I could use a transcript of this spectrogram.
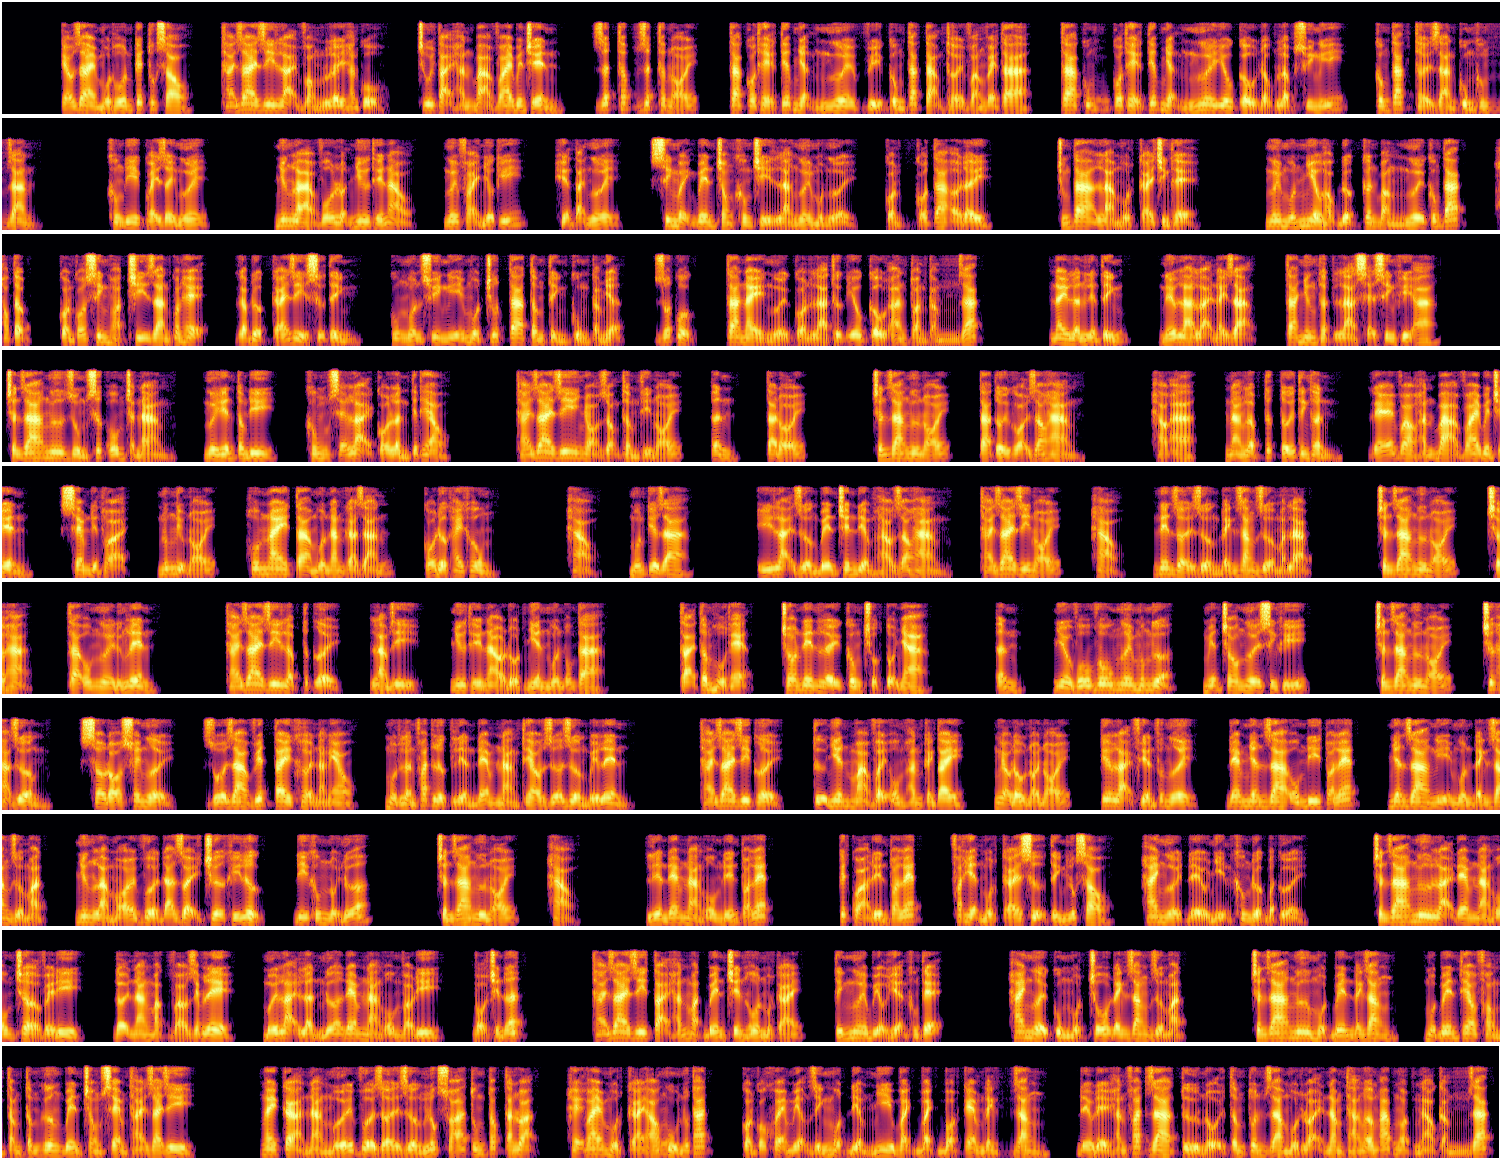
Kéo dài một hôn kết thúc sau, thái giai di lại vòng lấy hắn cổ, chui tại hắn bả vai bên trên, rất thấp rất thấp nói, ta có thể tiếp nhận ngươi vì công tác tạm thời vắng vẻ ta ta cũng có thể tiếp nhận ngươi yêu cầu độc lập suy nghĩ, công tác thời gian cùng không gian. Không đi quấy rầy ngươi. Nhưng là vô luận như thế nào, ngươi phải nhớ kỹ, hiện tại ngươi, sinh mệnh bên trong không chỉ là ngươi một người, còn có ta ở đây. Chúng ta là một cái chính thể. Ngươi muốn nhiều học được cân bằng ngươi công tác, học tập, còn có sinh hoạt chi gian quan hệ gặp được cái gì sự tình, cũng muốn suy nghĩ một chút ta tâm tình cùng cảm nhận. Rốt cuộc, ta này người còn là thực yêu cầu an toàn cảm giác. Nay lần liền tính, nếu là lại này dạng, ta nhưng thật là sẽ sinh khí a. Trần gia ngư dùng sức ôm chặt nàng người yên tâm đi, không sẽ lại có lần tiếp theo. Thái gia di nhỏ giọng thầm thì nói, ân, ta đói. Trần gia ngư nói, ta tới gọi giao hàng. Hảo à. Nàng lập tức tới tinh thần, ghé vào hắn bả vai bên trên, xem điện thoại, nũng nịu nói, hôm nay ta muốn ăn gà rán, có được hay không? Hảo, muốn kia ra. Ý lại giường bên trên điểm hảo giao hàng, thái gia di nói, hảo nên rời giường đánh răng rửa mặt lạp. Trần gia ngư nói, chờ hạ, ta ôm ngươi đứng lên. Thái gia di lập tức cười, làm gì? Như thế nào đột nhiên muốn ôm ta? Tại tâm hổ thẹn, cho nên lấy công chuộc tội nha. Ân, nhiều vô vô ngươi mông ngựa, miễn cho ngươi sinh khí. Trần gia ngư nói, trước hạ giường, sau đó xoay người dỗi ra viết tay khởi nàng eo, một lần phát lực liền đem nàng theo giữa giường bế lên. Thái gia di cười, tự nhiên mà vậy ôm hắn cánh tay nghèo đầu nói nói kia lại phiền phức người đem nhân ra ôm đi toilet, nhân ra nghĩ muốn đánh răng rửa mặt, nhưng là mói vừa đã dậy chưa khí lực, đi không nổi nữa. Trần gia ngư nói, hảo liền đem nàng ôm đến toilet. Kết quả đến toilet, phát hiện một cái sự tình lúc sau, hai người đều nhịn không được bật cười. Trần gia ngư lại đem nàng ôm trở về đi, đợi nàng mặc vào dép lê, mới lại lần nữa đem nàng ôm vào đi, bỏ trên đất. Thái gia di tại hắn mặt bên trên hôn một cái, tính ngươi biểu hiện không tệ. Hai người cùng một chỗ đánh răng rửa mặt. Trần gia ngư một bên đánh răng, một bên theo phòng tắm tấm gương bên trong xem thái gia di. Ngay cả nàng mới vừa rời giường lúc xóa tung tóc tán loạn, hệ vai một cái áo ngủ nút thắt, còn có khỏe miệng dính một điểm nhi bạch bạch bọt kem đánh răng, đều để hắn phát ra từ nội tâm tuân ra một loại năm tháng ấm áp ngọt ngào cảm giác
